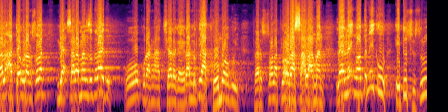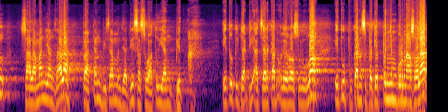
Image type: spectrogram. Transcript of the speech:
Kalau ada orang sholat nggak salaman setelah itu, oh kurang ajar kayak orang ngerti agama kuwi. Bar sholat kok ora salaman. Lah nek ngoten niku, itu justru salaman yang salah bahkan bisa menjadi sesuatu yang bid'ah itu tidak diajarkan oleh Rasulullah itu bukan sebagai penyempurna sholat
